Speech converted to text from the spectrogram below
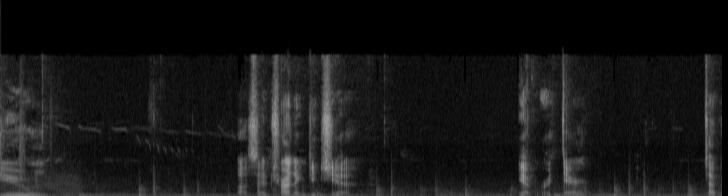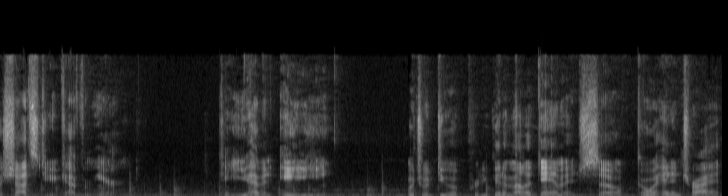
you... Oh, so I'm trying to get you... Yep, right there. What type of shots do you got from here? Okay, you have an 80, which would do a pretty good amount of damage, so go ahead and try it.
